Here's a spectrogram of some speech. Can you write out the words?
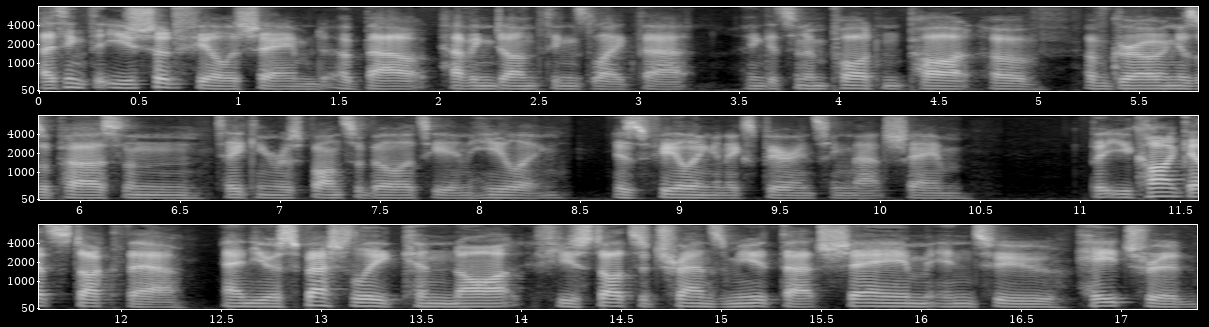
I think that you should feel ashamed about having done things like that. I think it's an important part of, of growing as a person, taking responsibility and healing, is feeling and experiencing that shame. But you can't get stuck there. And you especially cannot, if you start to transmute that shame into hatred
